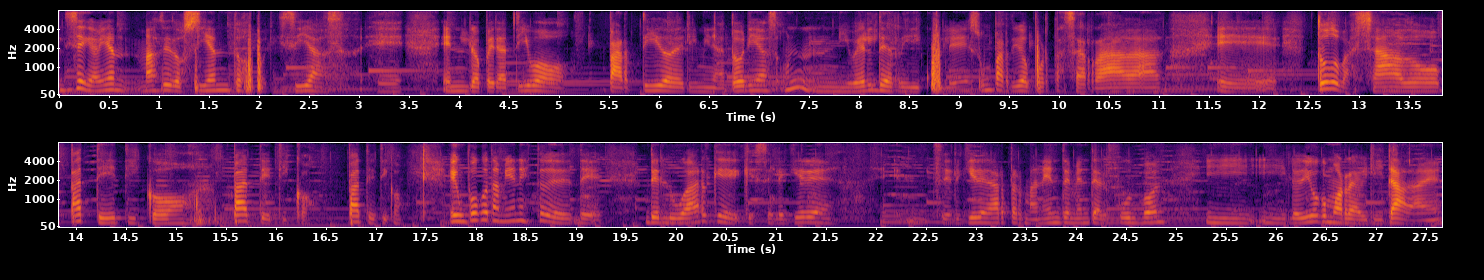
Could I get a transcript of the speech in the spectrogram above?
dice que habían más de 200 policías eh, en el operativo partido de eliminatorias, un nivel de ridiculez, un partido a puertas cerradas, eh, todo vallado, patético, patético, patético. Es un poco también esto de, del lugar que, se le quiere se le quiere dar permanentemente al fútbol y, lo digo como rehabilitada, ¿eh?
